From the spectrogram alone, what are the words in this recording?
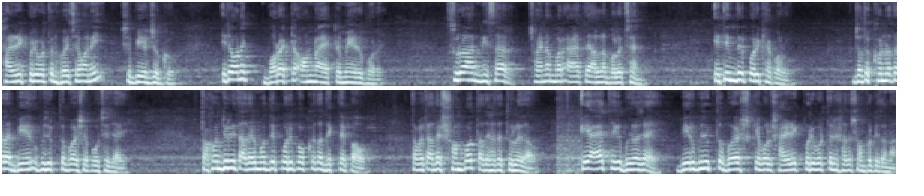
শারীরিক পরিবর্তন হয়েছে মানেই সে বিয়ের যোগ্য। এটা অনেক বড় একটা অন্যায় একটা মেয়ের উপরে। সুরা নিসার ছয় নম্বর আয়াতে আল্লাহ বলেছেন, এতিমদের পরীক্ষা করো। যতক্ষণ না তারা বিয়ের উপযুক্ত বয়সে পৌঁছে যায়। তখন যদি তাদের মধ্যে পরিপক্কতা দেখতে পাও, তবে তাদের সম্পদ তাদের হাতে তুলে দাও। এই আয়াত থেকে বোঝা যায়, বিয়ের উপযুক্ত বয়স কেবল শারীরিক পরিবর্তনের সাথে সম্পর্কিত না।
